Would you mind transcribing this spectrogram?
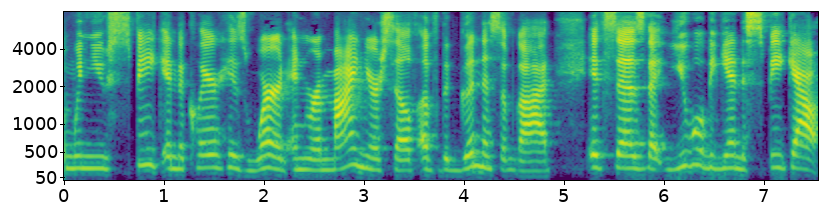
when you speak and declare his word and remind yourself of the goodness of God, it says that you will begin to speak out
